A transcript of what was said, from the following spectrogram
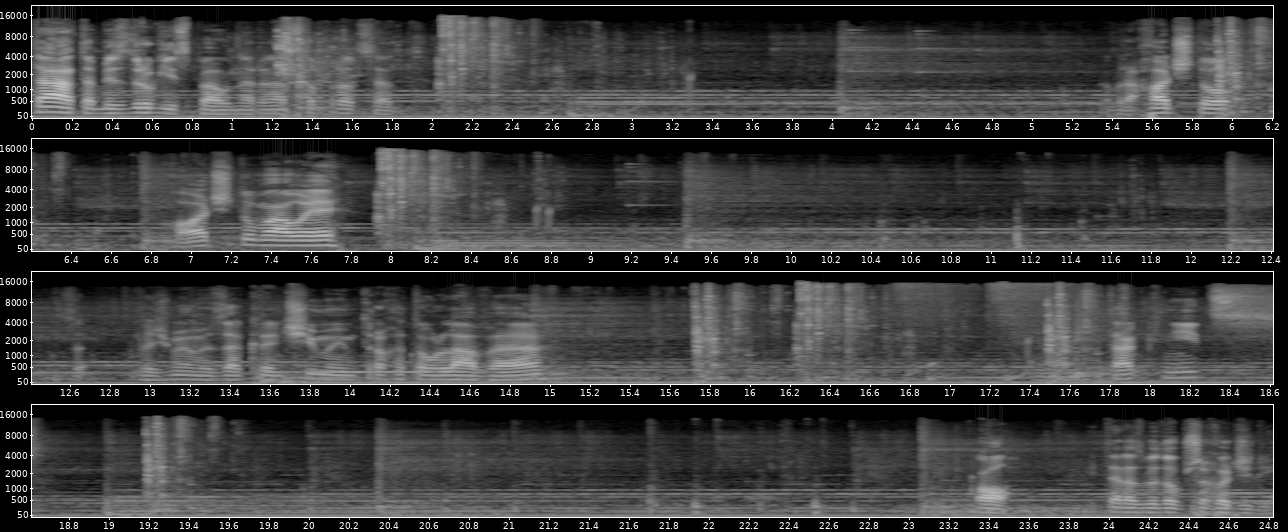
Ta, tam jest drugi spawner na 100%. Dobra, chodź tu. Chodź tu, mały. Weźmiemy, zakręcimy im trochę tą lawę. Nie ma i tak nic. O! I teraz będą przechodzili.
